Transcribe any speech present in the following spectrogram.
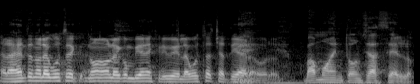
A la gente no le gusta, no le conviene escribir, le gusta chatear ahora. Vamos entonces a hacerlo.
